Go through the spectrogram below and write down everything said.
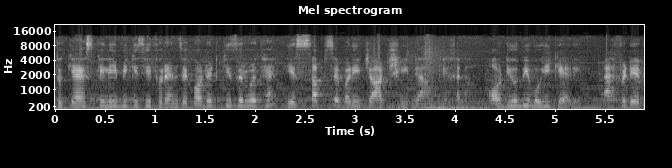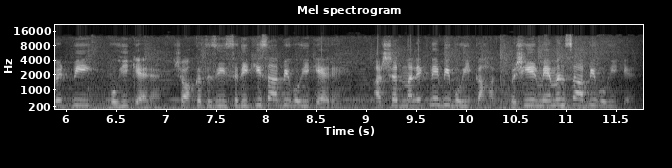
तो क्या इसके लिए भी किसी फोरेंसिक ऑडिट की ज़रूरत है? ये सबसे बड़ी चार्जशीट है आपके खिलाफ। ऑडियो भी वही कह रही है। एफिडेविट भी वही कह रहा है। शौकत अज़ीज़ सदीकी साहब भी वही कह रहे हैं। अरशद मलिक ने भी वही कहा। बशीर मेमन साहब भी वही कह रहे हैं।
